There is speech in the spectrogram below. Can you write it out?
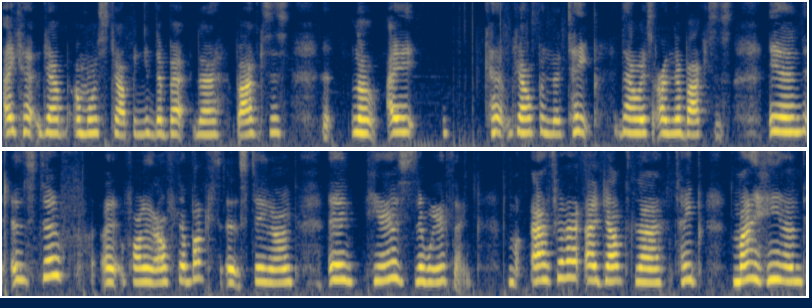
I kept drop, almost dropping the the boxes. No, I kept dropping the tape that was on the boxes, and instead of uh, falling off the box, it stayed on. And here's the weird thing: after I dropped the tape, my hand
